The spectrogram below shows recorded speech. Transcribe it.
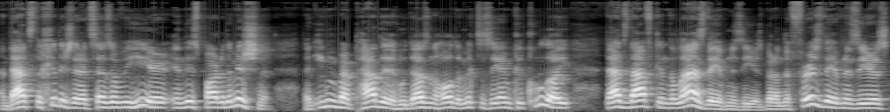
And that's the chiddush that it says over here in this part of the Mishnah. That even Barpada, who doesn't hold a miktusayim kekulei, that's dafka in the last day of Naziris. But on the first day of Naziris,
